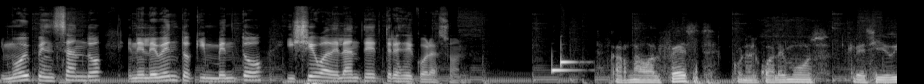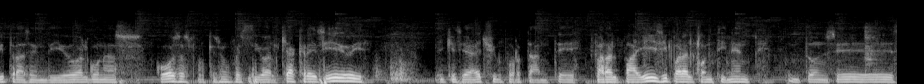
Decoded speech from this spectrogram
y me voy pensando en el evento que inventó y lleva adelante Tres de Corazón. Carnaval Fest, con el cual hemos crecido y trascendido algunas cosas, porque es un festival que ha crecido y, y que se ha hecho importante para el país y para el continente. Entonces,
